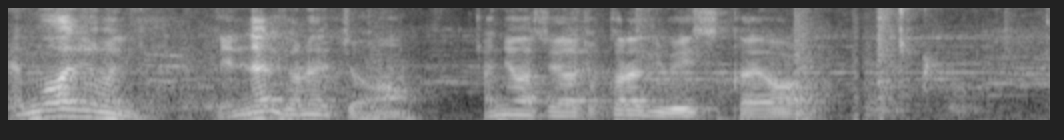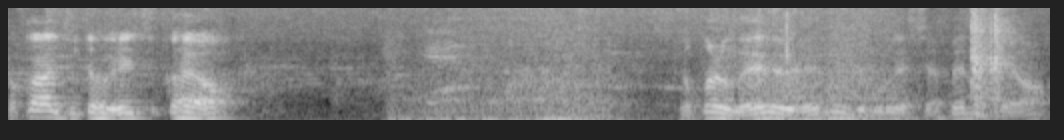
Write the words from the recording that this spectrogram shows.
행복한 님은 옛날에 결혼했죠. 안녕하세요. 젓가락이 왜 있을까요? 젓가락이 진짜 왜 있을까요? 젓가락 왜 했는지 모르겠어요. 빼놓을게요.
